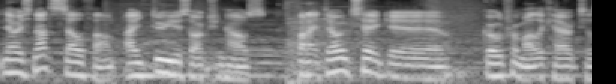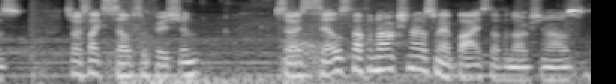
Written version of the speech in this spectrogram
no, it's not self-found. I do use auction house, but I don't take uh, gold from other characters. So it's like self-sufficient. So I sell stuff in auction house and I buy stuff in auction house.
